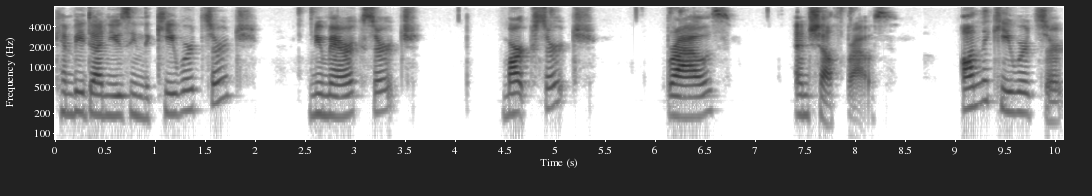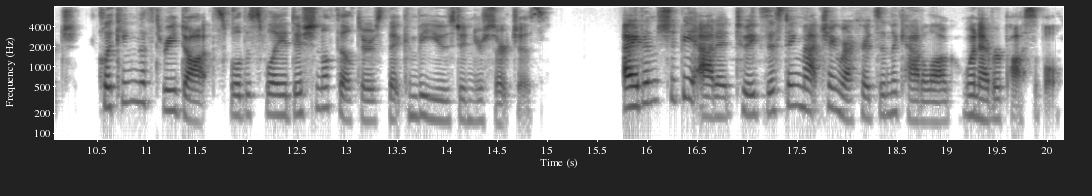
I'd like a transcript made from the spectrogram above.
can be done using the keyword search, numeric search, MARC search, browse, and shelf browse. On the keyword search, Clicking the three dots will display additional filters that can be used in your searches. Items should be added to existing matching records in the catalog whenever possible.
